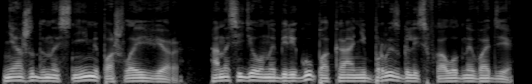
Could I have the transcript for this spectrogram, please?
Неожиданно с ними пошла и Вера — она сидела на берегу, пока они брызгались в холодной воде.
